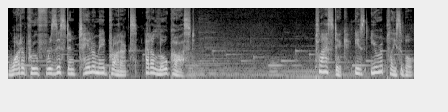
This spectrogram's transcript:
waterproof, resistant, tailor-made products at a low cost. Plastic is irreplaceable,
